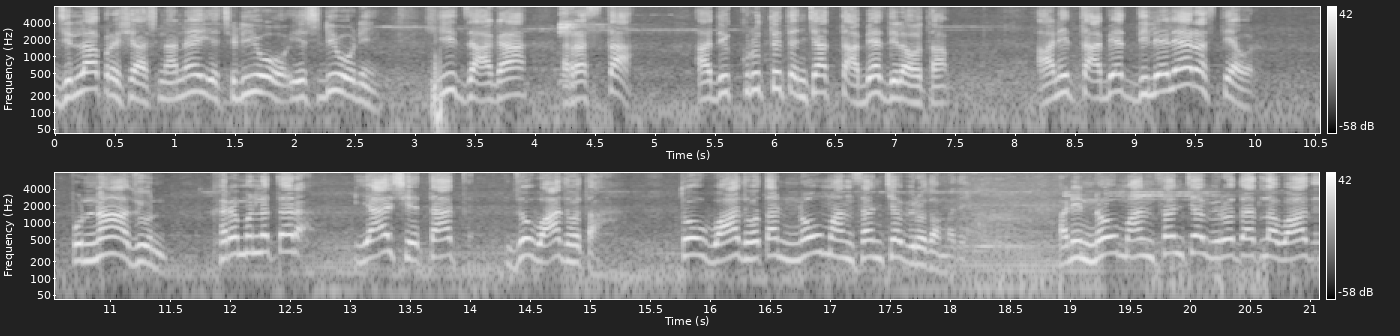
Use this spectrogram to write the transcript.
जिल्हा प्रशासनानं H D O S D ओने ही जागा रस्ता अधिकृत त्यांच्या ताब्यात दिला होता. आणि ताब्यात दिलेल्या रस्त्यावर पुन्हा अजून खरं म्हणलं तर या शेतात जो वाद होता तो वाद होता नऊ माणसांच्या विरोधामध्ये. आणि नऊ माणसांच्या विरोधातला वाद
